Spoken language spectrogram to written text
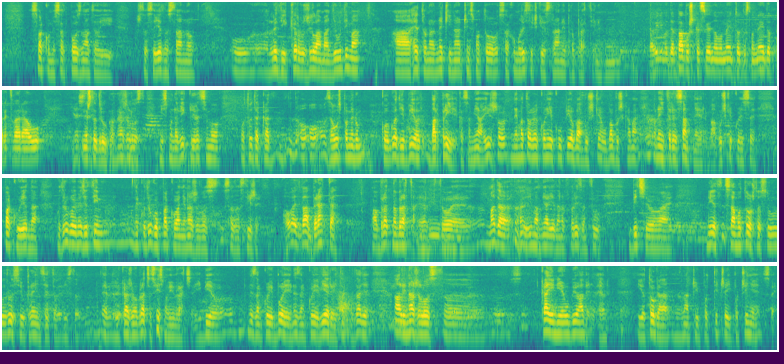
svakome sad poznato i što se jednostavno u ledi krv žilama ljudima, a eto, na neki način smo to sa humorističke strane propratili. Mm -hmm. Pa vidimo da babuška su u jednom momentu, odnosno medo, pretvara u Jeste, nešto drugo. Pa, nažalost, mi smo navikli, recimo, od tuda kad, o, o, za uspomenu kogod je bio, bar prije, kad sam ja išao, nema toga ko nije kupio babuške. U babuškama one interesantne jer babuške koje se pakuju jedna u drugoj, međutim, neko drugo pakovanje, nažalost, sada stiže. A ova dva brata? Pa brat na brata, jel? To je... Mada imam ja jedan aforizam tu, bit će ovaj... Nije samo to što su Rusi i Ukrajinci, to je isto. Jer kažemo braća, svi smo mi braća. I bio, ne znam koje boje, ne znam koje vjere i tako dalje. Ali, nažalost, e, Kain je ubio Avelja, jel? I od toga, znači, potiče i počinje sve.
